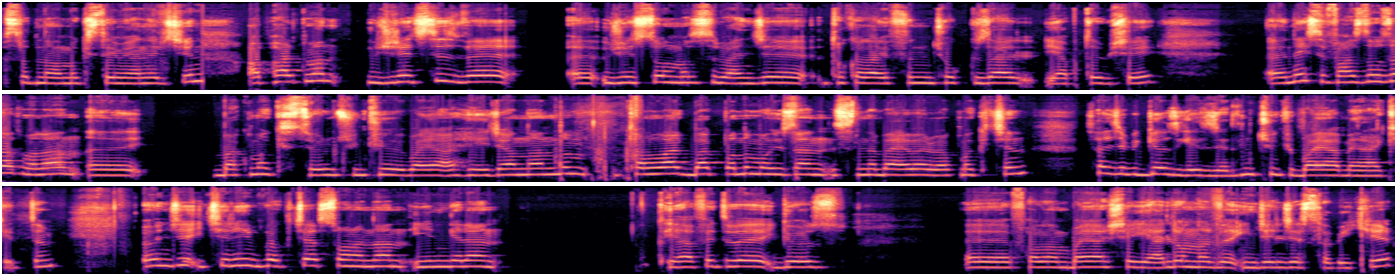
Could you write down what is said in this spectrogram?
satın almak istemeyenler için apartman ücretsiz ve e, ücretsiz olması bence Toka Life'ın çok güzel yaptığı bir şey. E, neyse fazla uzatmadan e, bakmak istiyorum çünkü bayağı heyecanlandım. Tam olarak bakmadım o yüzden sizinle beraber bakmak için sadece bir göz gezdirdim çünkü bayağı merak ettim. Önce içeriye bir bakacağız sonradan yeni gelen kıyafet ve göz e, falan bayağı şey geldi. Onları da inceleyeceğiz tabii ki.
